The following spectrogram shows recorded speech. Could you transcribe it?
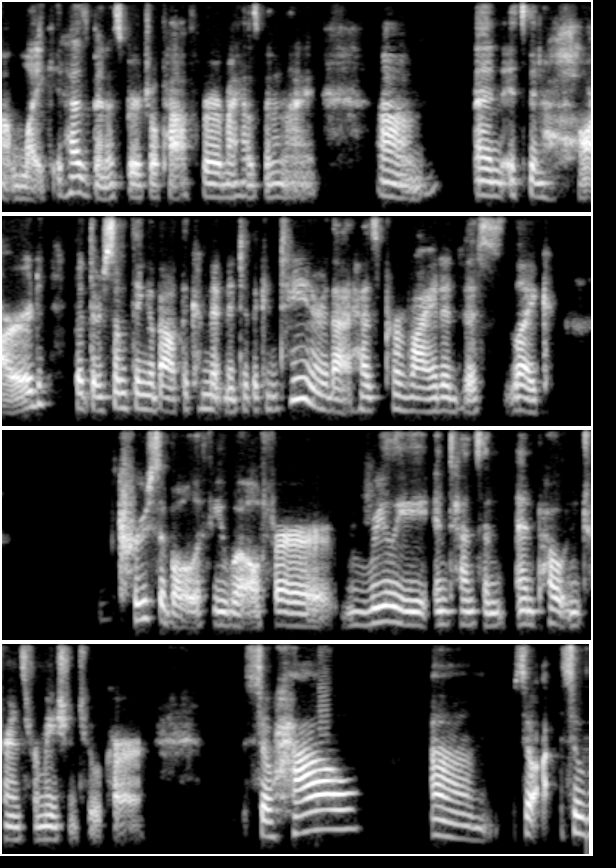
Not like it has been a spiritual path for my husband and I. Um, and it's been hard, but there's something about the commitment to the container that has provided this like crucible, if you will, for really intense and, and potent transformation to occur so how um so so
